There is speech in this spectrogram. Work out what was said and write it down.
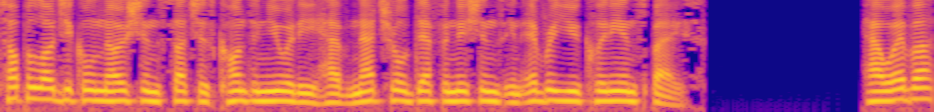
Topological notions such as continuity have natural definitions in every Euclidean space. However,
